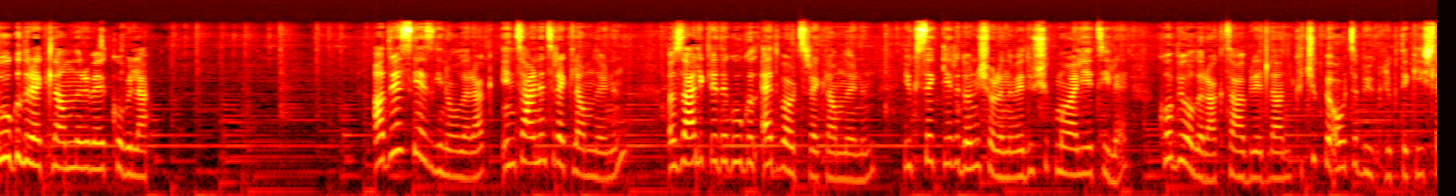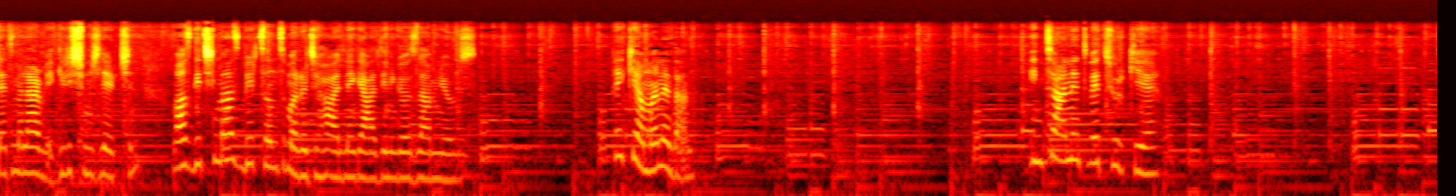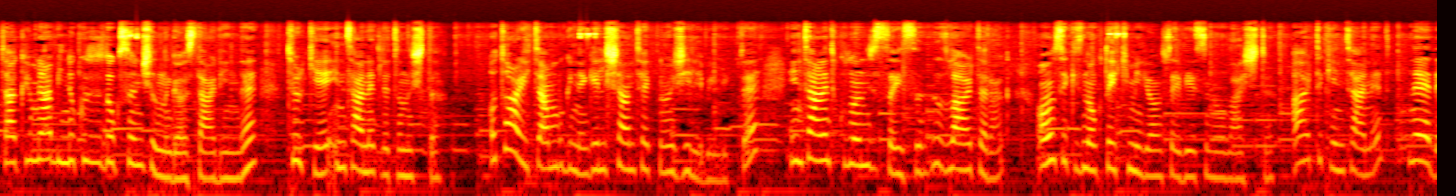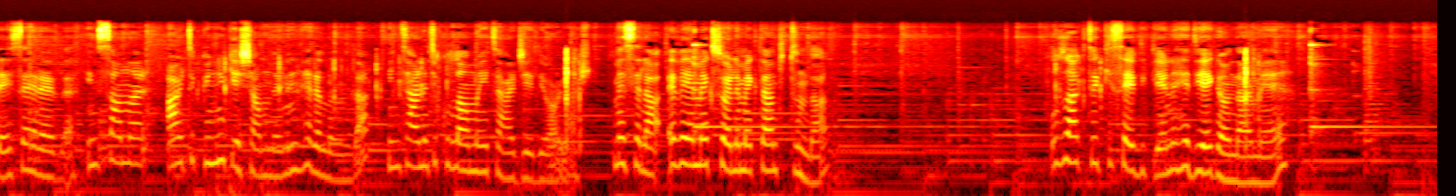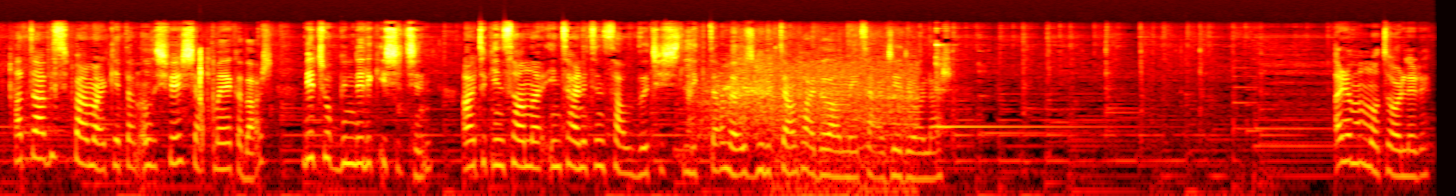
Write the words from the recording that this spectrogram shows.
Google reklamları ve KOBİ'ler Adres gezgini olarak internet reklamlarının, özellikle de Google AdWords reklamlarının yüksek geri dönüş oranı ve düşük maliyetiyle KOBİ olarak tabir edilen küçük ve orta büyüklükteki işletmeler ve girişimciler için vazgeçilmez bir tanıtım aracı haline geldiğini gözlemliyoruz. Peki ama neden? İnternet ve Türkiye Takvimler 1993 yılını gösterdiğinde Türkiye internetle tanıştı. O tarihten bugüne gelişen teknolojiyle birlikte internet kullanıcı sayısı hızla artarak 18.2 milyon seviyesine ulaştı. Artık internet neredeyse her evde. İnsanlar artık günlük yaşamlarının her alanında interneti kullanmayı tercih ediyorlar. Mesela eve yemek söylemekten tutun da uzaktaki sevdiklerine hediye göndermeye, hatta bir süpermarketten alışveriş yapmaya kadar birçok gündelik iş için artık insanlar internetin sağladığı çeşitlilikten ve özgürlükten faydalanmayı tercih ediyorlar. Arama motorları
